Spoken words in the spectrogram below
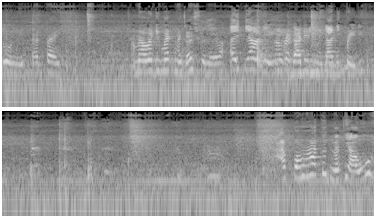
તો નહીં તાર ભાઈ. અમે હવે ડીમાર્ટમાં જઈશું લેવા અહીં ત્યાં નહીં. આપણે ગાડી લઈને ગાડી પડી. આ પહોંચાતું જ નથી આવું.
